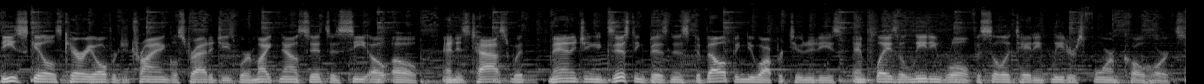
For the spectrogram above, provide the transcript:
These skills carry over to Triangle Strategies, where Mike now sits as COO and is tasked with managing existing business, developing new opportunities, and plays a leading role facilitating leaders Forum cohorts.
